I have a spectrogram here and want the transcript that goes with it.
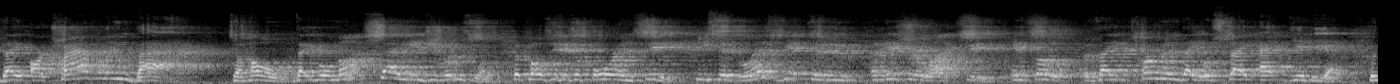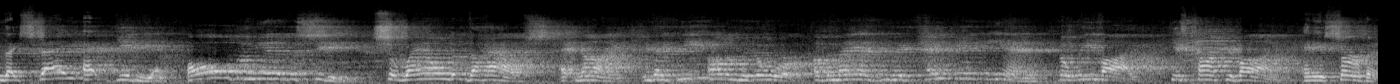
They are traveling back to home. They will not stay in Jerusalem because it is a foreign city. He said, let's get to an Israelite city. And so they determined they will stay at Gibeah. When they stay at Gibeah, all the men of the city surround the house at night and they beat on the door of the man who had taken in the Levite, his concubine, and his servant.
